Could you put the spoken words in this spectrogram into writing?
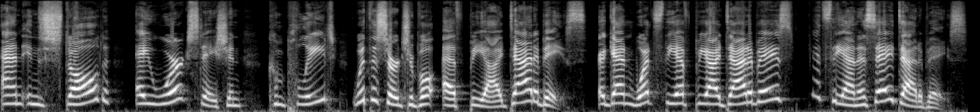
and installed a workstation complete with a searchable FBI database. Again, what's the FBI database? It's the NSA database.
